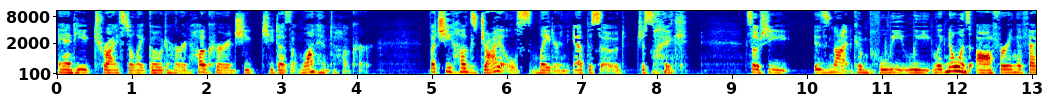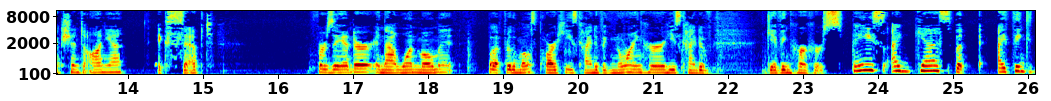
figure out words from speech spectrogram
and he tries to like go to her and hug her and she she doesn't want him to hug her. But she hugs Giles later in the episode, just like so she is not completely like no one's offering affection to Anya except for Xander in that one moment, but for the most part, he's kind of ignoring her. He's kind of giving her her space, I guess. But I think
